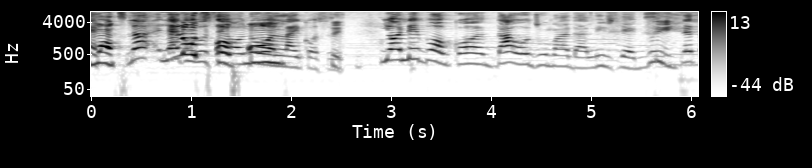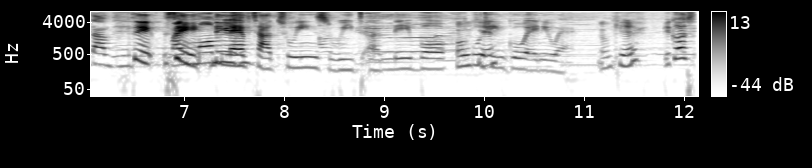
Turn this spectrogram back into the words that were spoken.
Eh, Months. Let, let lots of no on- online courses. See. Your neighbor called that old woman that lives there. See. let her be. See, My see, mom the- left her twins with a neighbor who Okay. didn't go anywhere Okay. because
